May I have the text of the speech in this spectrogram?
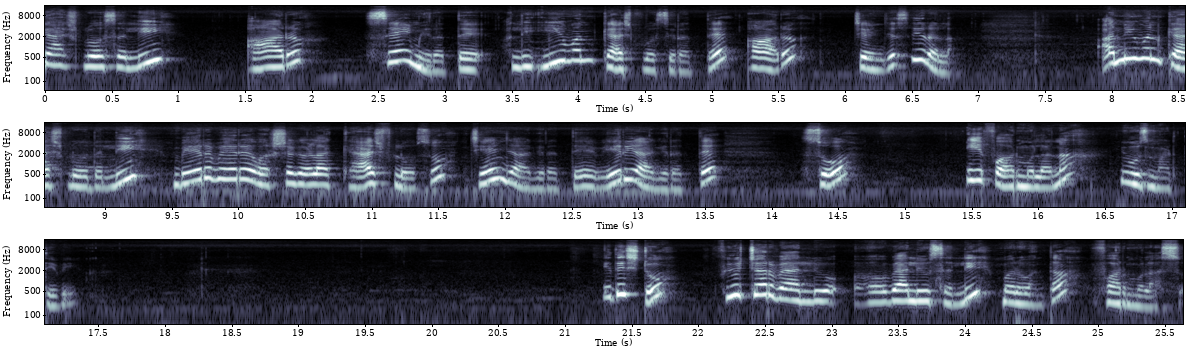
cash ಫ್ಲೋಸಲ್ಲಿ ಆರ್ ಸೇಮ್ ಇರುತ್ತೆ. ಅಲ್ಲಿ ಈವನ್ ಕ್ಯಾಶ್ ಫ್ಲೋಸ್ ಇರುತ್ತೆ ಆರ್ ಚೇಂಜಸ್ ಇರಲ್ಲ. ಅನ್ಇವನ್ ಕ್ಯಾಶ್ ಫ್ಲೋದಲ್ಲಿ ಬೇರೆ ಬೇರೆ ವರ್ಷಗಳ ಕ್ಯಾಶ್ ಫ್ಲೋಸು ಚೇಂಜ್ ಆಗಿರುತ್ತೆ ವೇರಿ ಆಗಿರುತ್ತೆ. ಸೊ ಈ ಫಾರ್ಮುಲಾನ ಯೂಸ್ ಮಾಡ್ತೀವಿ. ಇದಿಷ್ಟು ಫ್ಯೂಚರ್ ವ್ಯಾಲ್ಯೂ ವ್ಯಾಲ್ಯೂಸಲ್ಲಿ ಬರುವಂಥ ಫಾರ್ಮುಲಾಸು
